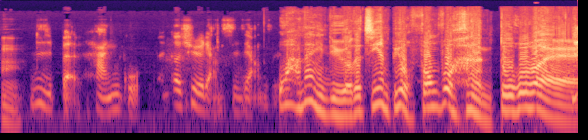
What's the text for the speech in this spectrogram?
嗯，日本、韩国各去了两次这样子。哇，那你旅游的经验比我丰富很多哎、那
